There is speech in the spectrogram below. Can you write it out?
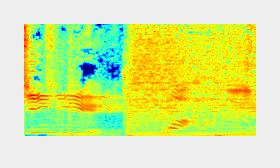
今日话题，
